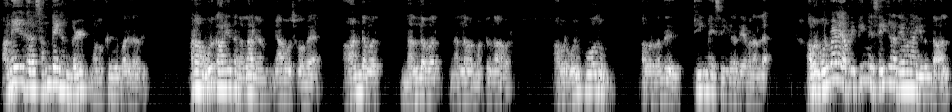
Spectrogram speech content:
அநேக சந்தேகங்கள் நமக்கு வருகிறது. ஆனா ஒரு காரியத்தை நல்லா ஞாபகம் வச்சுக்கோங்க. ஆண்டவர் நல்லவர் நல்லவர் மட்டும்தான் அவர். அவர் ஒருபோதும் அவர் வந்து தீமை செய்கிற தேவன் அல்ல. அவர் ஒருவேளை அப்படி தீமை செய்கிற தேவனாய் இருந்தால்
